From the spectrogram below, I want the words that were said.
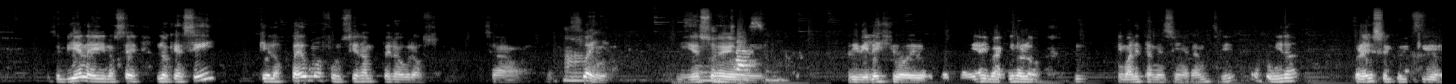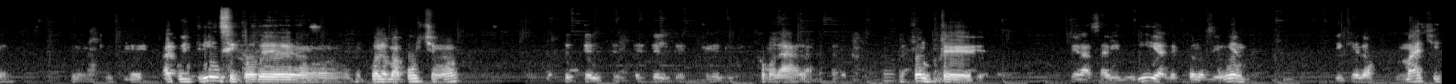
viene y no sé. Lo que sí, que los peumos funcionan pero grosos. O sea, ah. sueños. Y eso es un privilegio de, de imagino los animales también enseñarán, ¿sí? Mira, por eso creo que, algo intrínseco del pueblo mapuche, ¿no? como la, la, fuente de la sabiduría, del conocimiento, y que los machis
